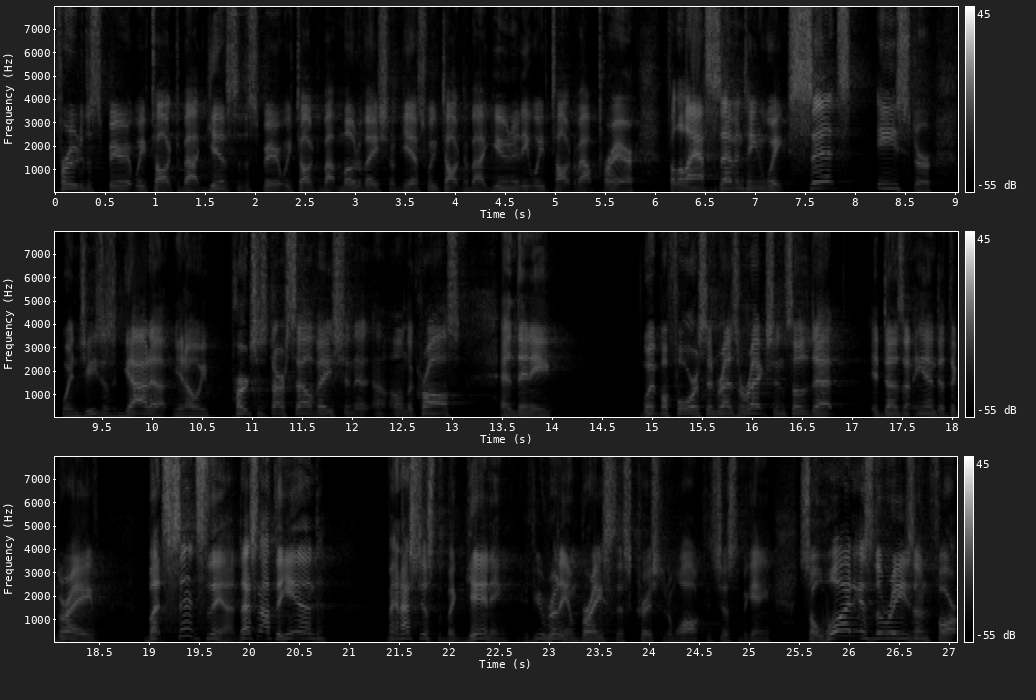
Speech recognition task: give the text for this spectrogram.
fruit of the Spirit, we've talked about gifts of the Spirit, we've talked about motivational gifts, we've talked about unity, we've talked about prayer for the last 17 weeks. Since Easter, when Jesus got up, you know, he purchased our salvation uh, on the cross, and then he went before us in resurrection so that it doesn't end at the grave. But since then, that's not the end. Man, that's just the beginning. If you really embrace this Christian walk, it's just the beginning. So, what is the reason for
